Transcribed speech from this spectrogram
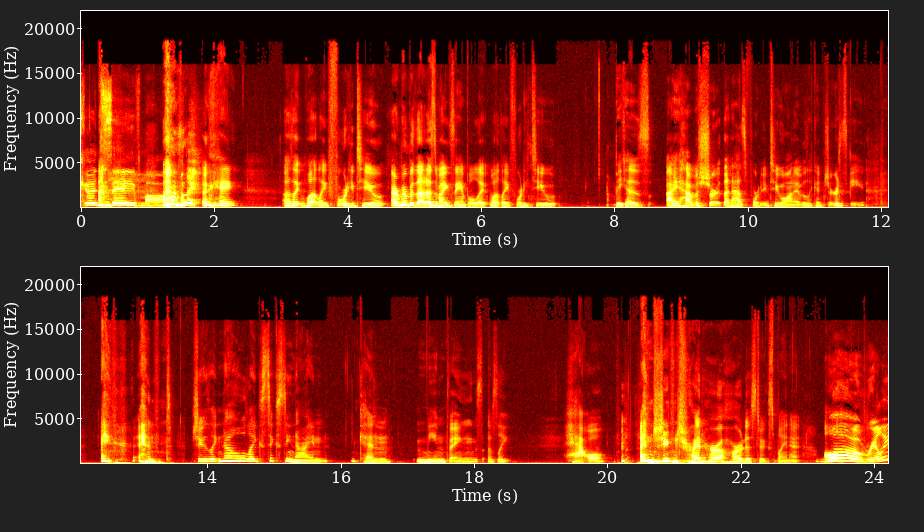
Good save, mom. I was like, okay. I was like, what, like 42? I remember that as my example. Like, what, like 42? Because I have a shirt that has 42 on it. It was like a jersey. And she was like, no, like 69 can mean things. I was like, how? And she tried her hardest to explain it. All, Whoa, really?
